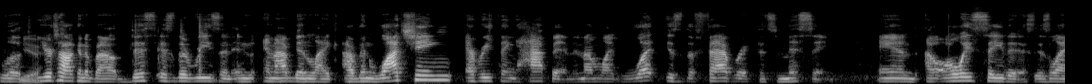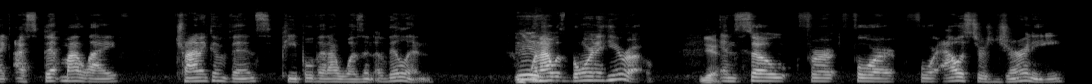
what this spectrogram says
Look, yeah. you're talking about this is the reason, and and I've been like I've been watching everything happen, and I'm like, what is the fabric that's missing? And I always say this is like I spent my life trying to convince people that I wasn't a villain mm. when I was born a hero. Yeah. And so for for for Alistair's journey,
